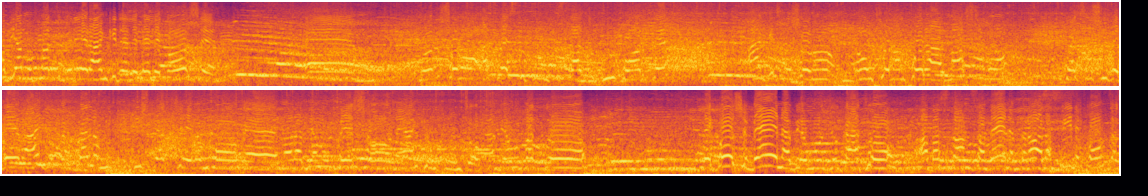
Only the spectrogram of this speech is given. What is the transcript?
abbiamo fatto vedere anche delle belle cose. Vedeva anche per quello mi dispiaceva un po' che non abbiamo preso neanche un punto. Abbiamo fatto le cose bene, abbiamo giocato abbastanza bene, però alla fine conta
